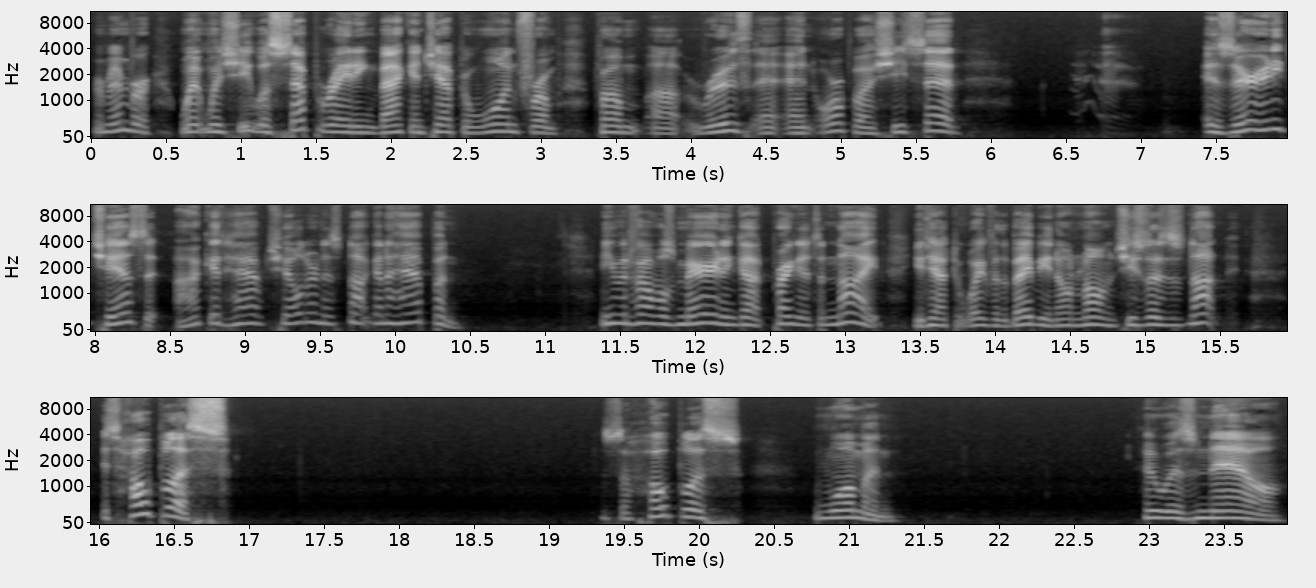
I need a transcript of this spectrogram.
Remember, when, when she was separating back in chapter 1 from, from uh, Ruth and, and Orpah, she said, Is there any chance that I could have children? It's not going to happen. Even if I was married and got pregnant tonight, you'd have to wait for the baby and on and on. She says, It's not it's hopeless. It's a hopeless woman who is now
